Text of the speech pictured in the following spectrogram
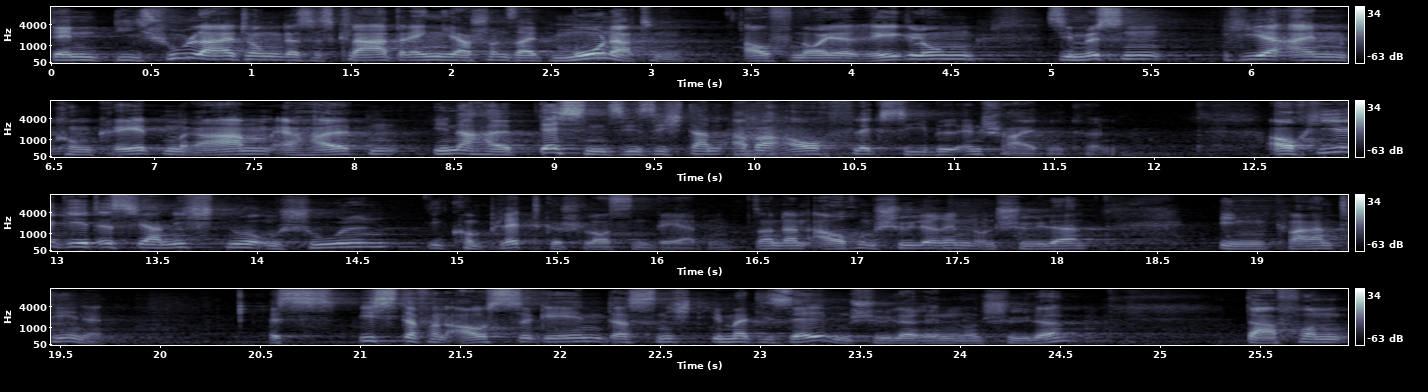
Denn die Schulleitungen, das ist klar, drängen ja schon seit Monaten auf neue Regelungen. Sie müssen hier einen konkreten Rahmen erhalten, innerhalb dessen sie sich dann aber auch flexibel entscheiden können. Auch hier geht es ja nicht nur um Schulen, die komplett geschlossen werden, sondern auch um Schülerinnen und Schüler in Quarantäne. Es ist davon auszugehen, dass nicht immer dieselben Schülerinnen und Schüler davon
